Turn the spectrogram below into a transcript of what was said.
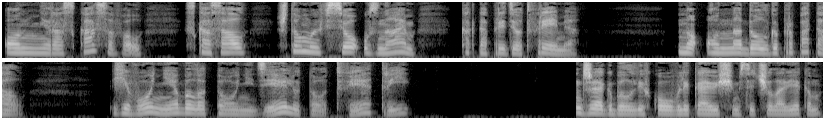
Он не рассказывал, сказал, что мы все узнаем, когда придет время. Но он надолго пропадал. Его не было то неделю, то две, три. Джек был легко увлекающимся человеком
